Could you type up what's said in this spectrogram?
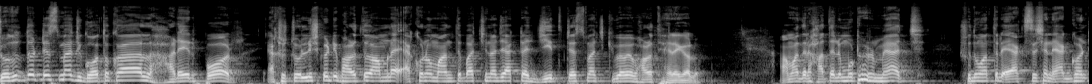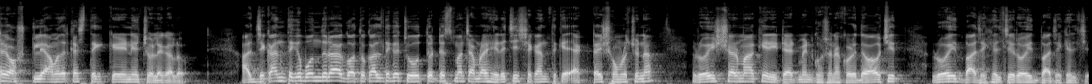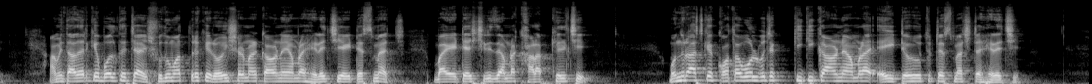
চতুর্থ test match গতকাল হারের পর একশো চল্লিশ কোটি ভারতীয় আমরা এখনও মানতে পারছি না যে একটা জিত টেস্ট ম্যাচ কীভাবে ভারত হেরে গেল। আমাদের হাতের মুঠোর ম্যাচ শুধুমাত্র এক সেশন, এক ঘন্টায় অস্ট্রেলিয়া আমাদের কাছ থেকে কেড়ে নিয়ে চলে গেল। আর যেখান থেকে বন্ধুরা গতকাল থেকে চৌদ্দ টেস্ট ম্যাচ আমরা হেরেছি, সেখান থেকে একটাই সমালোচনা, রোহিত শর্মাকে রিটায়ারমেন্ট ঘোষণা করে দেওয়া উচিত। রোহিত বাজে খেলছে, রোহিত বাজে খেলছে। আমি তাদেরকে বলতে চাই, শুধুমাত্র কি রোহিত শর্মার কারণে আমরা হেরেছি এই টেস্ট ম্যাচ বা এই টেস্ট সিরিজে আমরা খারাপ খেলছি? বন্ধুরা, আজকে কথা বলব যে কী কী কারণে আমরা এই চতুর্থ টেস্ট ম্যাচটা হেরেছি।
